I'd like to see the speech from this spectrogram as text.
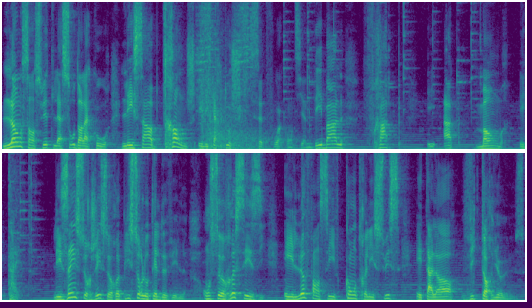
lance ensuite l'assaut dans la cour. Les sabres tranchent et les cartouches, qui cette fois contiennent des balles, frappent et happent membres et têtes. Les insurgés se replient sur l'hôtel de ville. On se ressaisit et l'offensive contre les Suisses est alors victorieuse.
